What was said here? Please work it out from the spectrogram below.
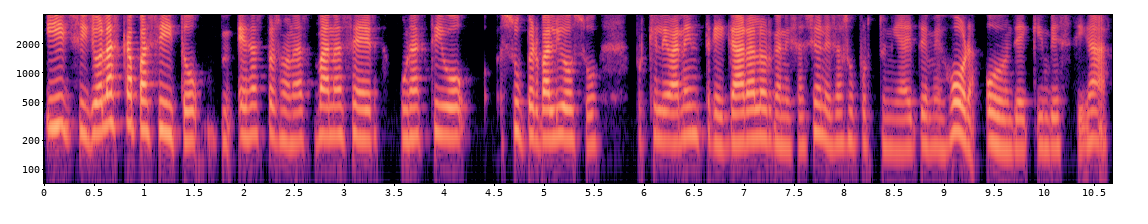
Y si yo las capacito, esas personas van a ser un activo súper valioso porque le van a entregar a la organización esas oportunidades de mejora o donde hay que investigar.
